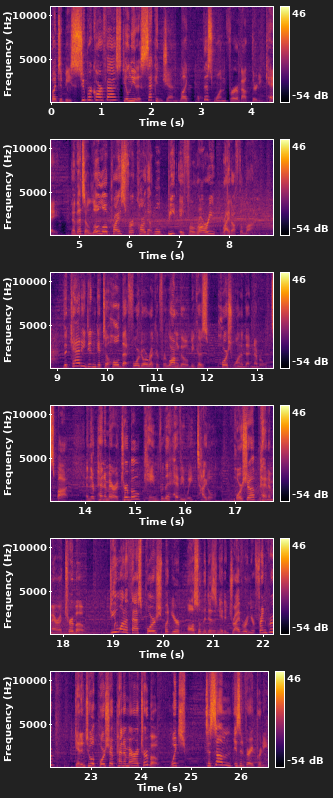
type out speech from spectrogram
but to be supercar fast, you'll need a second gen, like this one for about 30k. Now that's a low low price for a car that will beat a Ferrari right off the line. The Caddy didn't get to hold that four-door record for long though, because Porsche wanted that number one spot, and their Panamera Turbo came for the heavyweight title. Porsche Panamera Turbo. Do you want a fast Porsche, but you're also the designated driver in your friend group? Get into a Porsche Panamera Turbo, which to some isn't very pretty.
